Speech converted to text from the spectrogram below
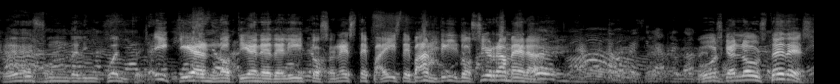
Que es un delincuente. ¿Y quién no tiene delitos en este país de bandidos y rameras? Júzguenlo ustedes.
